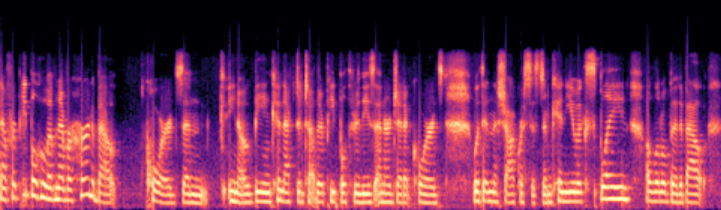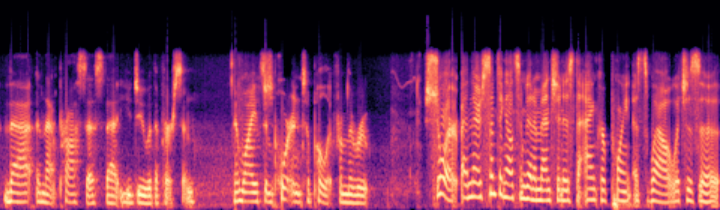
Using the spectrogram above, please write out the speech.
Now, for people who have never heard about cords and you know being connected to other people through these energetic cords within the chakra system, can you explain a little bit about that and that process that you do with a person, and why it's important to pull it from the root? Sure. And there's something else I'm going to mention is the anchor point as well, which is a,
